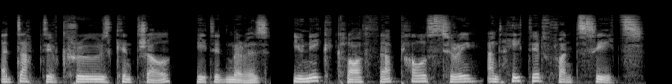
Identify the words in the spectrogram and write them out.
adaptive cruise control, heated mirrors, unique cloth upholstery and heated front seats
